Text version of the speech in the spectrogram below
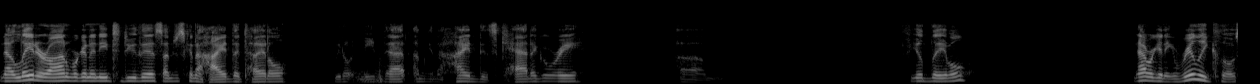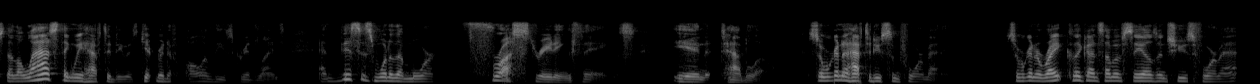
Now later on, we're going to need to do this. I'm just going to hide the title. We don't need that. I'm going to hide this category um, field label. Now we're getting really close. Now the last thing we have to do is get rid of all of these grid lines. And this is one of the more frustrating things in Tableau. So we're going to have to do some formatting. So we're going to right click on sum of sales and choose format.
